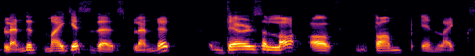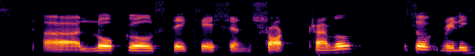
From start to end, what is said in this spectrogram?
blended. My guess is that it's blended. There's a lot of bump in like uh, local staycation short travel. So really,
